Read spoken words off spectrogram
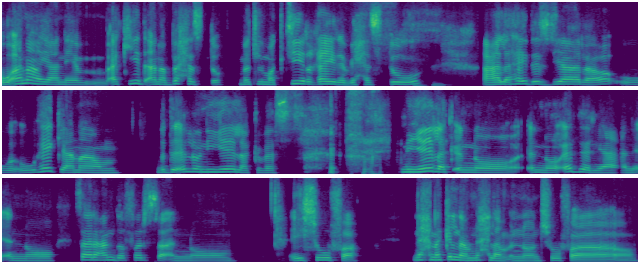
وأنا يعني أكيد أنا بحسده مثل ما كتير غيري بيحسدوه على هيدي الزيارة وهيك أنا بدي أقول له نيالك بس. نيالك إنه إنه قدر يعني إنه صار عنده فرصة إنه يشوفها. نحن كلنا بنحلم إنه نشوفها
